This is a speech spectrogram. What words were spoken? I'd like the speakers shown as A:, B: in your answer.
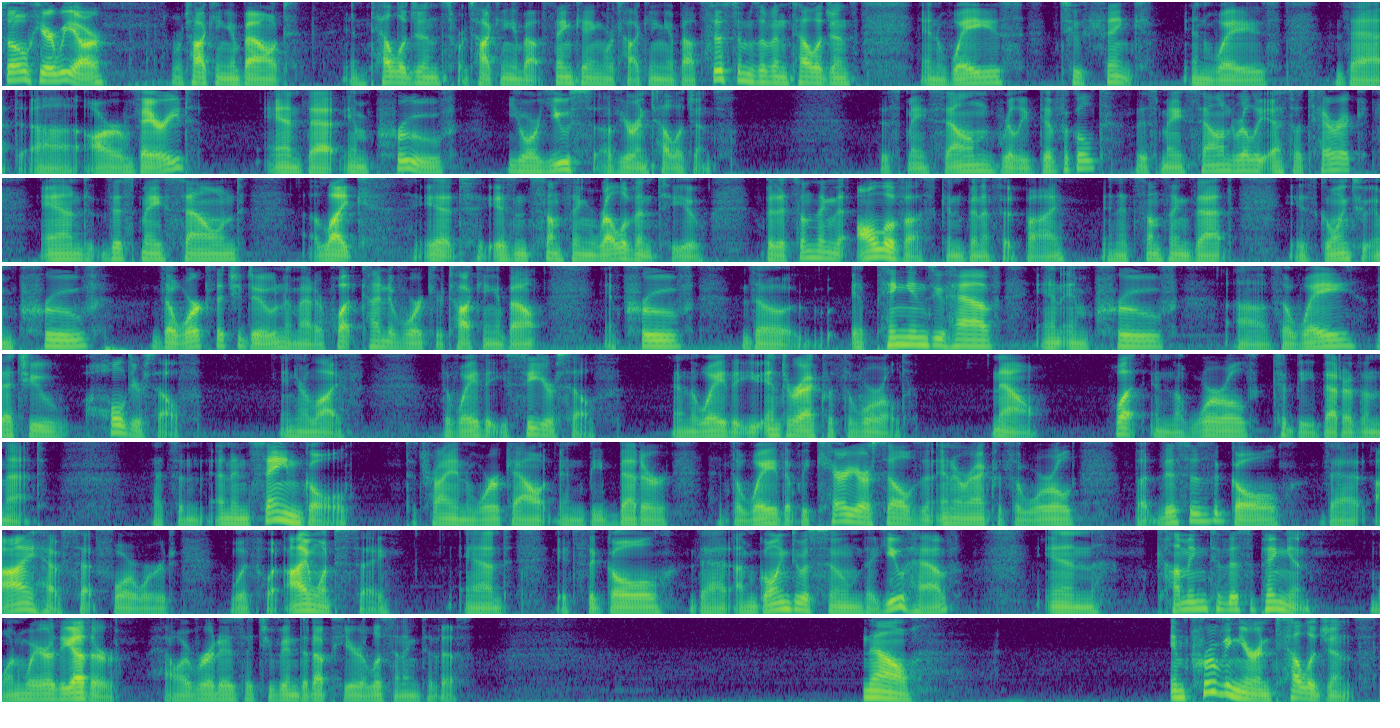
A: So here we are. We're talking about intelligence, we're talking about thinking, we're talking about systems of intelligence and ways to think in ways that uh, are varied and that improve your use of your intelligence. This may sound really difficult, this may sound really esoteric, and this may sound like it isn't something relevant to you, but it's something that all of us can benefit by, and it's something that is going to improve the work that you do, no matter what kind of work you're talking about, improve the opinions you have, and improve uh, the way that you hold yourself in your life, the way that you see yourself, and the way that you interact with the world. Now, what in the world could be better than that? That's an, an insane goal to try and work out and be better the way that we carry ourselves and interact with the world. But this is the goal that I have set forward with what I want to say. And it's the goal that I'm going to assume that you have in coming to this opinion, one way or the other, however it is that you've ended up here listening to this. Now, improving your intelligence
